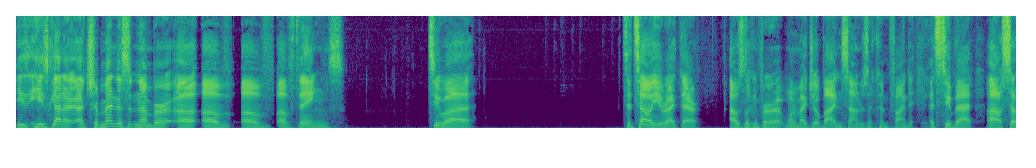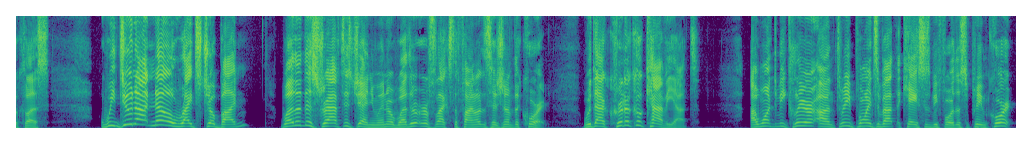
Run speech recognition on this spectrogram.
he's he's got a, a tremendous number uh, of of of things to uh, to tell you right there. I was looking for one of my Joe Biden sounders. I couldn't find it. That's too bad. Oh, so close. We do not know, writes Joe Biden, whether this draft is genuine or whether it reflects the final decision of the court. With that critical caveat, I want to be clear on three points about the cases before the Supreme Court.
